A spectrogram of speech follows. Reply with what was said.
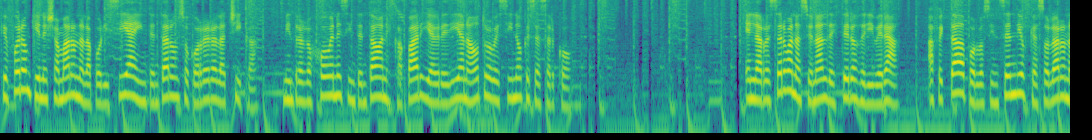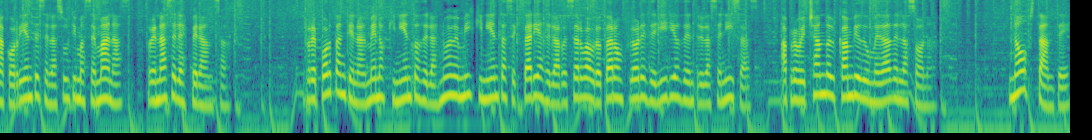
que fueron quienes llamaron a la policía e intentaron socorrer a la chica, mientras los jóvenes intentaban escapar y agredían a otro vecino que se acercó. En la Reserva Nacional de Esteros de Liberá, afectada por los incendios que asolaron a Corrientes en las últimas semanas, renace la esperanza. Reportan que en al menos 500 de las 9.500 hectáreas de la reserva brotaron flores de lirios de entre las cenizas, aprovechando el cambio de humedad en la zona. No obstante,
